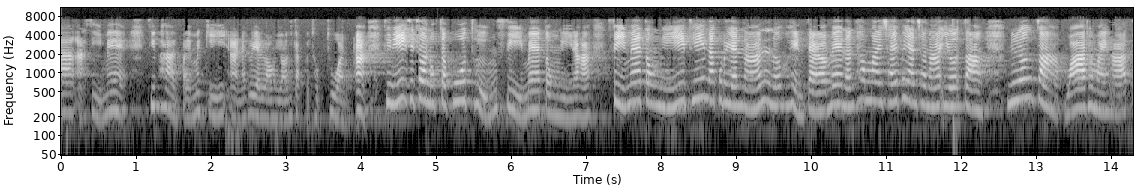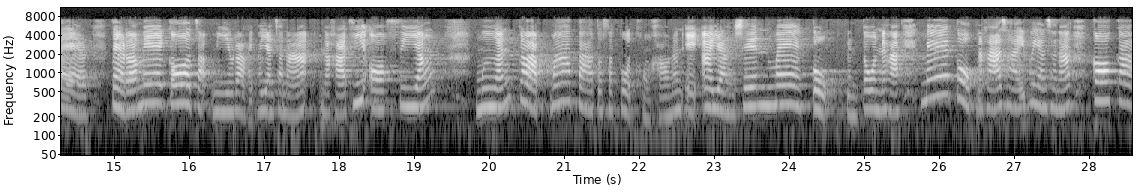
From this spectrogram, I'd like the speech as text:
บ้างอะสี่แม่ที่ผ่านไปเมื่อกี้อะนักเรียนลองย้อนกลับไปทบทวนอะทีนี้ที่เชอร์นุกจะพูดถึงสี่แม่ตรงนี้นะคะสี่แม่ตรงนี้ที่นักเรียนนั้นเห็นแต่ละแม่นั้นทำไมใช้พยัญชนะเยอะจัง เนื่องจากว่าทำไมคะแต่แต่ละแม่ก็จะมีหลายพยัญชนะนะคะ ที่ออกเสียงเหมือนกับมาตราตัวสะกดของเขานั่นเองอะอย่างเช่นแม่กบเป็นต้นนะคะ แม่กบนะคะใช้พยัญชนะกอไก่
